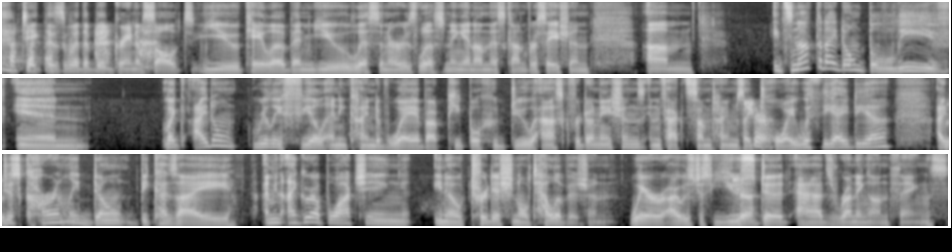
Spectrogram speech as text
take this with a big grain of salt, you Caleb and you listeners listening in on this conversation. Um it's not that I don't believe in like I don't really feel any kind of way about people who do ask for donations. In fact, sometimes I toy with the idea. I mm-hmm. just currently don't because I I mean, I grew up watching, you know, traditional television where I was just used to ads running on things.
